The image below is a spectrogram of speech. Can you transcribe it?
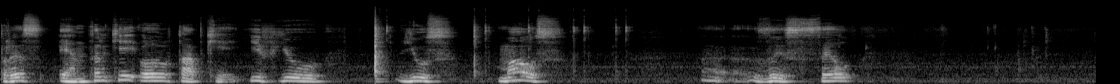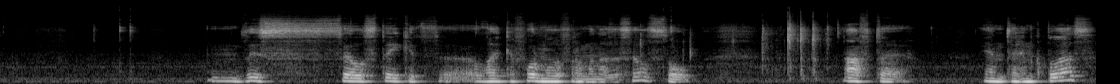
press enter key or tab key. If you use mouse, uh, this cell this cells take it uh, like a formula from another cell so after entering plus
